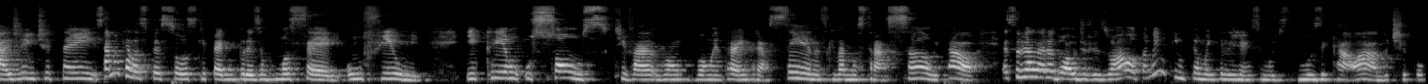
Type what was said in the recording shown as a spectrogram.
a gente tem. Sabe aquelas pessoas que pegam, por exemplo, uma série, um filme, e criam os sons que vai, vão, vão entrar entre as cenas, que vai mostrar ação e tal? Essa galera do audiovisual também tem que ter uma inteligência musical lá, do tipo,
